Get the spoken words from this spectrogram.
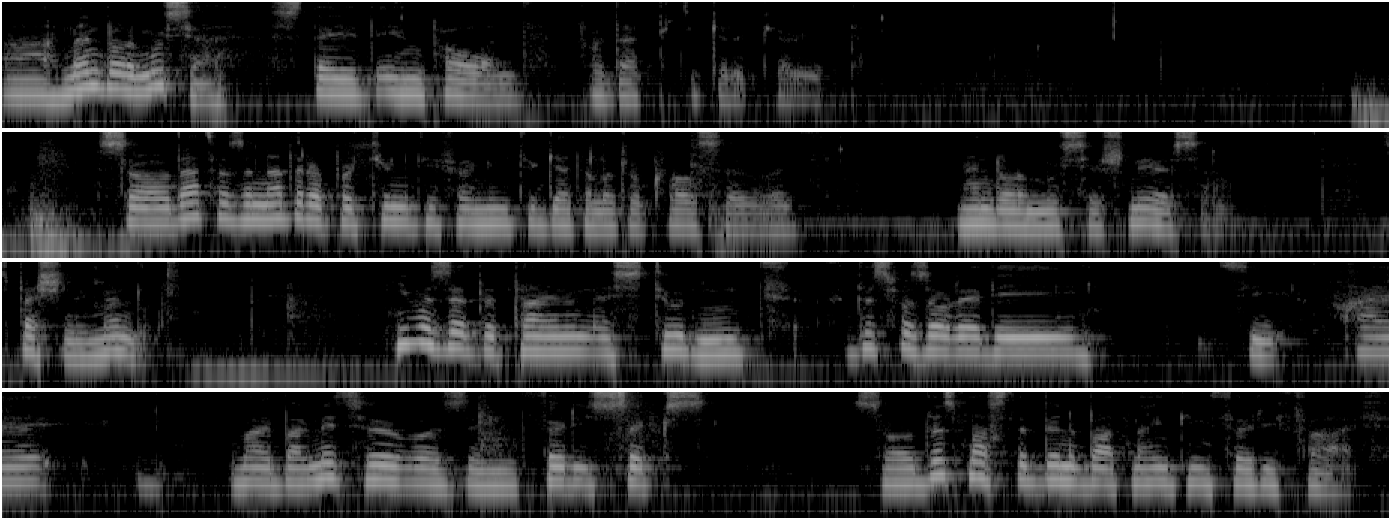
Uh, Mendel Musa stayed in Poland for that particular period. So that was another opportunity for me to get a little closer with Mendel and Musa Schneerson, especially Mendel. He was at the time a student. This was already, see, I, my bar mitzvah was in 36, so this must have been about 1935.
